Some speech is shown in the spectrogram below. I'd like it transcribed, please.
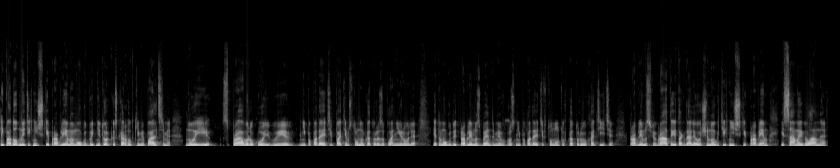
И подобные технические проблемы могут быть не только с короткими пальцами, но и с правой рукой. Вы не попадаете по тем струнам, которые запланировали. Это могут быть проблемы с бендами, вы просто не попадаете в ту ноту, в которую хотите. Проблемы с вибрато и так далее. Очень много технических проблем. И самое главное,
